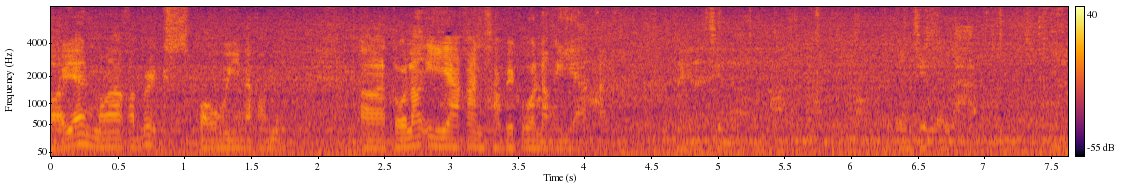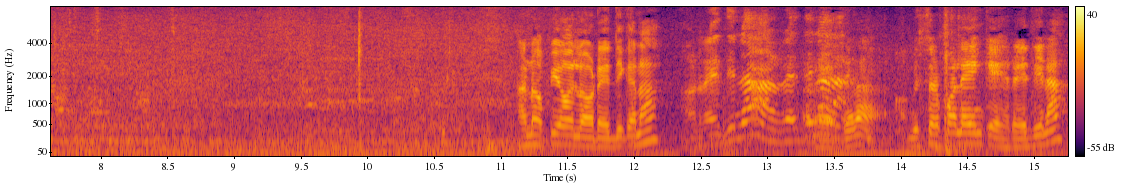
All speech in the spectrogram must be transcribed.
oh, yan mga ka-Berks. Pauwi na kami. At walang iyakan. Sabi ko walang iyakan. Ayan na sila. Ayan sila lahat. Ano, Piolo? Ready ka na? ready na, ready na. Ready na. Mr. Palengke, ready na?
